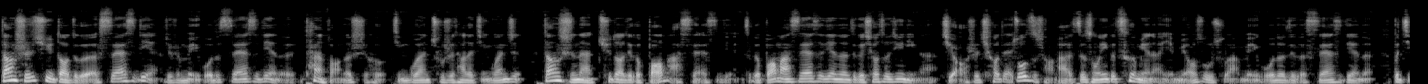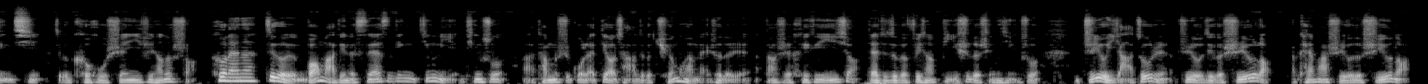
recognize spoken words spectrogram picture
当时去到这个 4S 店，就是美国的 4S 店的探访的时候，警官出示他的警官证。当时呢，去到这个宝马 4S 店，这个宝马 4S 店的这个销售经理呢，脚是敲在桌子上啊。这从一个侧面呢，也描述出啊，美国的这个 4S 店的不景气，这个客户生意非常的少。后来呢，这个宝马店的 4S 店经理听说啊，他们是过来调查这个全款买车的人，当时嘿嘿一笑，带着这个非常鄙视的神情说，只有亚洲人，只有这个石油佬。开发石油的石油脑，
